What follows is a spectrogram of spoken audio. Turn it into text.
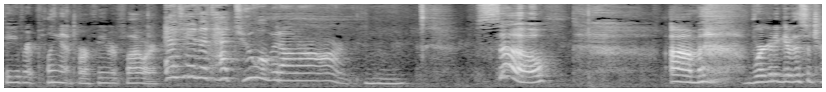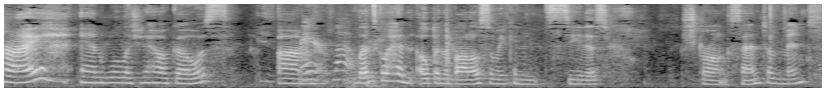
favorite plant or favorite flower. And she has a tattoo of it on her arm. Mm -hmm. So, um, we're gonna give this a try and we'll let you know how it goes. Um, let's go ahead and open the bottle so we can see this strong scent of mint.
